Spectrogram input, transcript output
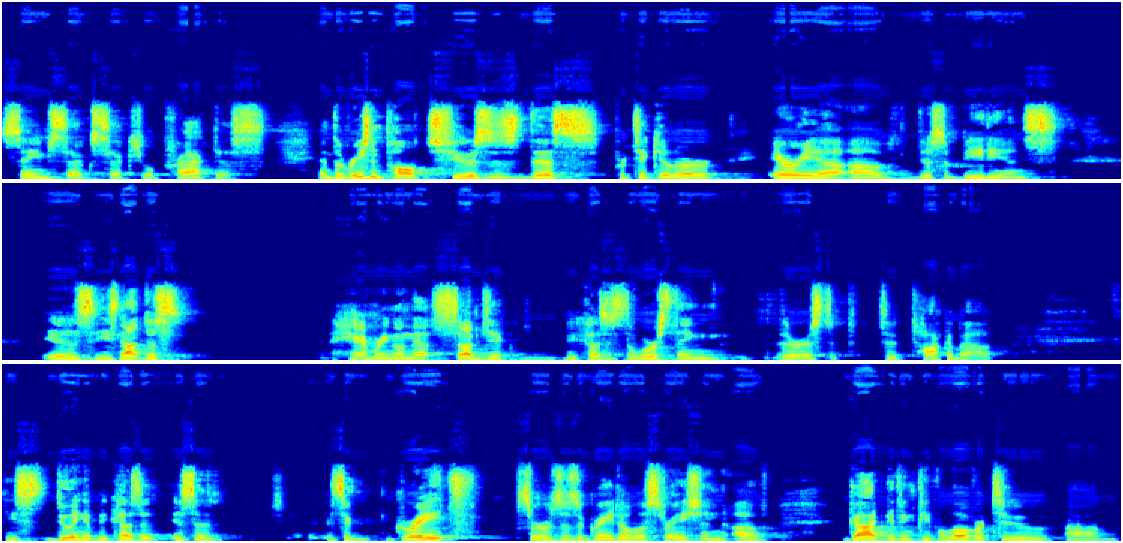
same sex sexual practice. And the reason Paul chooses this particular area of disobedience is he's not just hammering on that subject because it's the worst thing there is to, to talk about. He's doing it because it is a, it's a great, serves as a great illustration of God giving people over to, um,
